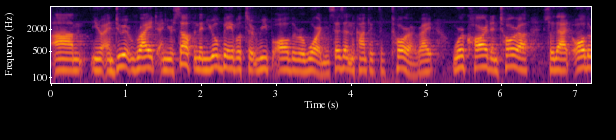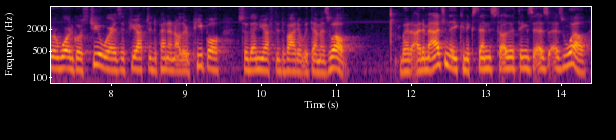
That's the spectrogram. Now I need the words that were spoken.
um, you know, and do it right and yourself, and then you'll be able to reap all the reward. And he says that in the context of Torah, right? Work hard in Torah so that all the reward goes to you, whereas if you have to depend on other people, so then you have to divide it with them as well. But I'd imagine that you can extend this to other things as, as well.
